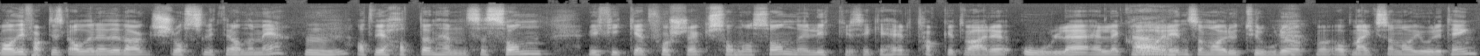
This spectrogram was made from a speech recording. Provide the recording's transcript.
Hva de faktisk allerede i dag slåss litt med. Mm. At vi har hatt en hendelse sånn, vi fikk et forsøk sånn og sånn. Det lykkes ikke helt takket være Ole eller Karin, som var utrolig oppmerksom og gjorde ting.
